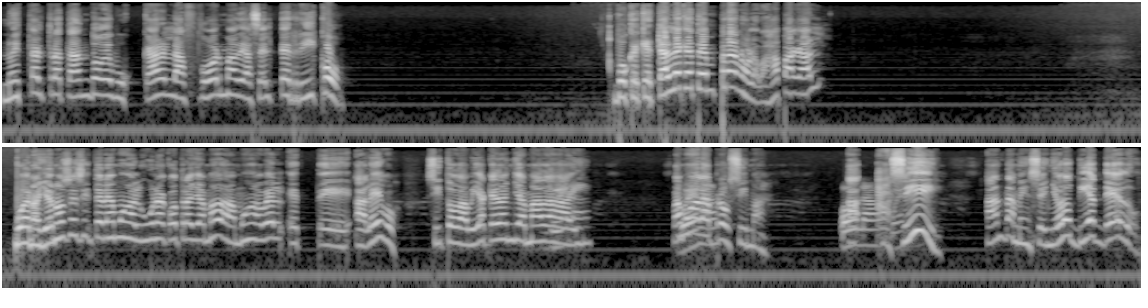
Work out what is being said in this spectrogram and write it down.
no estar tratando de buscar la forma de hacerte rico. Porque que tarde que temprano la vas a pagar. Bueno, yo no sé si tenemos alguna otra llamada. Vamos a ver, este, Alejo, si todavía quedan llamadas ahí. Vamos a la próxima. Hola. Así. Ah, Anda, me enseñó los 10 dedos.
